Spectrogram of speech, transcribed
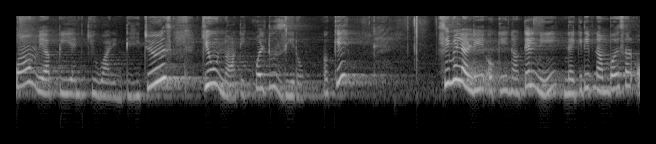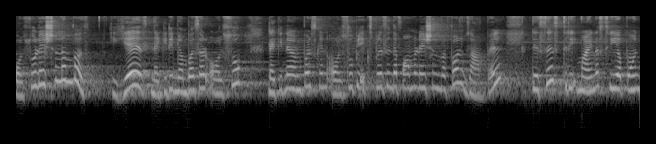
form we are P and Q are integers Q not equal to zero okay? similarly okay now tell me negative numbers are also rational numbers yes negative numbers are also negative numbers can also be expressed in the form of rational number for example this is 3 minus 3 upon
